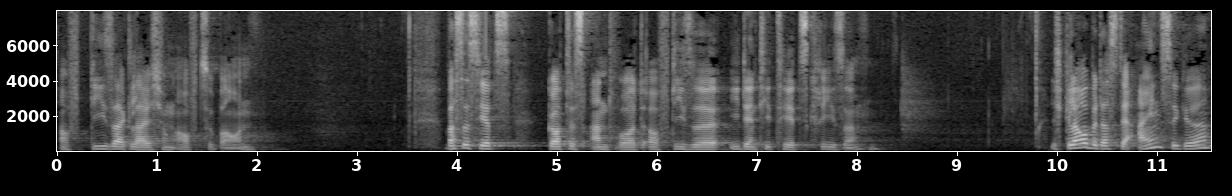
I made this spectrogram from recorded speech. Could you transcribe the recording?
auf dieser Gleichung aufzubauen. Was ist jetzt Gottes Antwort auf diese Identitätskrise? Ich glaube, dass der Einzige,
